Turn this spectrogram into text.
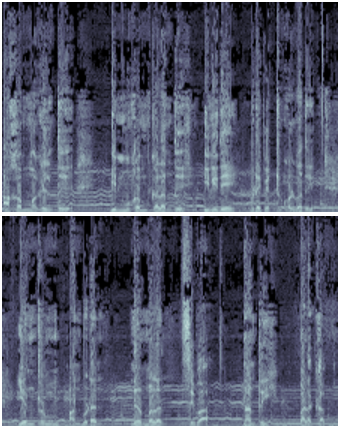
அகம் மகிழ்ந்து இன்முகம் கலந்து இனிதே விடைபெற்றுக் கொள்வது என்றும் அன்புடன் நிர்மலன் சிவா. நன்றி வணக்கம்.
